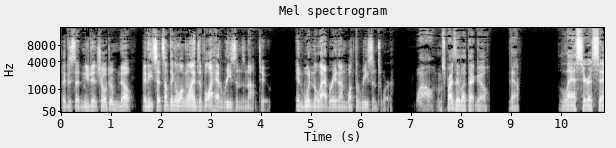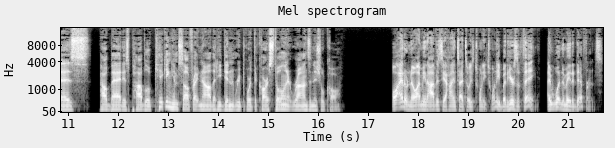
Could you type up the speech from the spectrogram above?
They just said, "And you didn't show it to him." No, and he said something along the lines of, "Well, I had reasons not to," and wouldn't elaborate on what the reasons were. Wow, I'm surprised they let that go. Yeah. Last, Sarah says, "How bad is Pablo kicking himself right now that he didn't report the car stolen at Ron's initial call?" Well, I don't know. I mean, obviously, hindsight's always twenty twenty. But here's the thing: it wouldn't have made a difference.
